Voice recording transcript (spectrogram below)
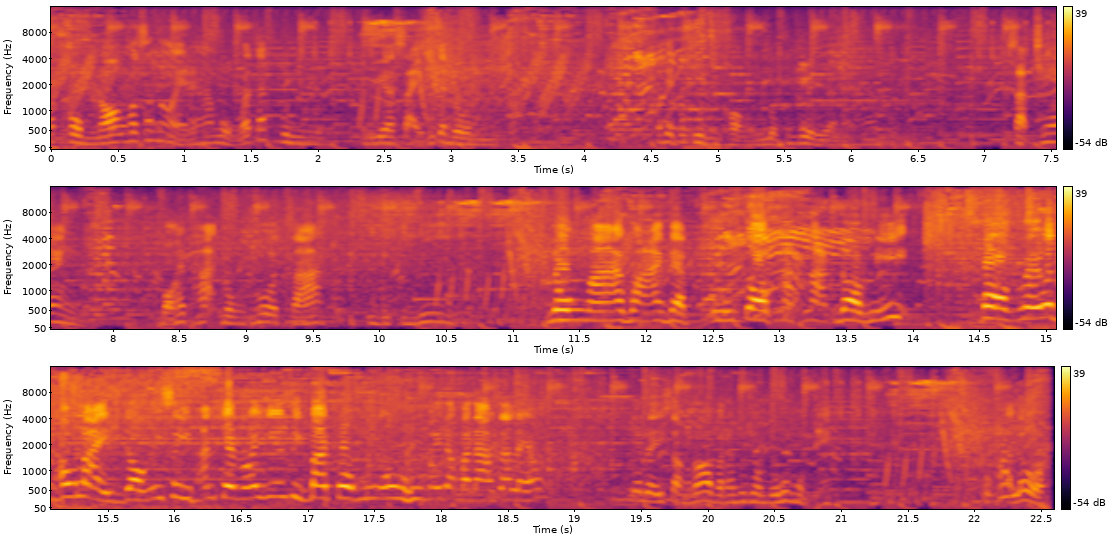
มาข่มน้องเขาซะหน่อยนะครับผมว่าถ้าคุณเรือใส่ที่จะโดนพระเดชพระคุณของหลวงปู่เกลือนะครับสับแช่ง บอกให้พระลงโทษซะอีบิกินี่ ลงมาวายแบบอูดอกหนักๆ ดอกนี้ บอกเลยว่าเท่าไหร่ ดอกนี้4,720 บาทปรบมือโอ้โหไม่ธรรมดาซะแล้วเนี่ยเลยอีกสองรอบอะท่านผู้ชมโอ้โหผมแทงโอ้พันแล้วเหรอ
